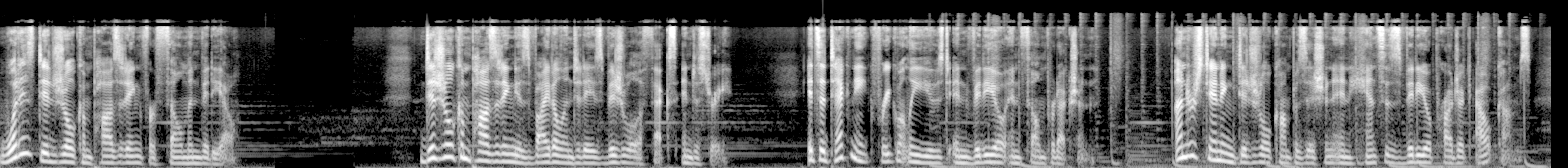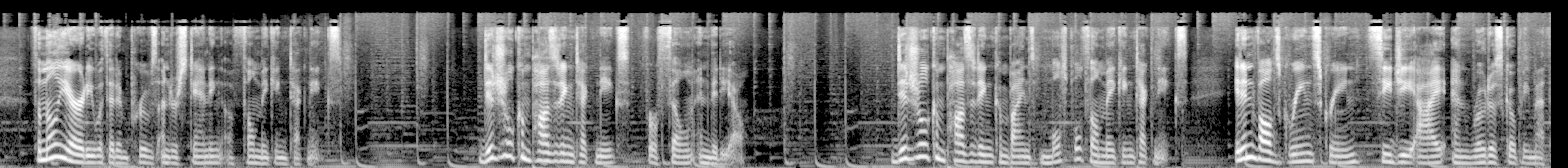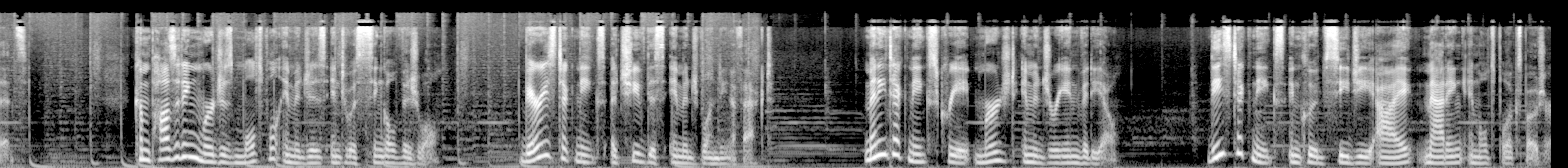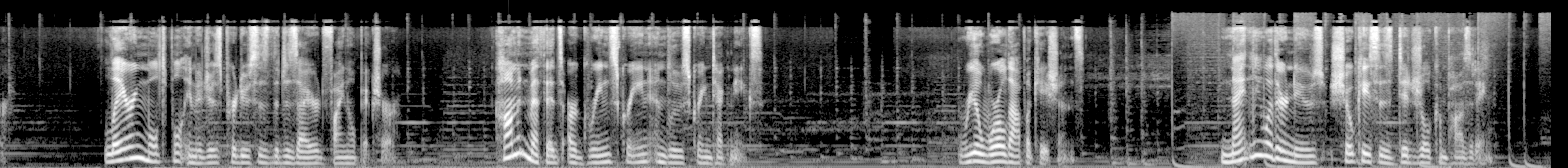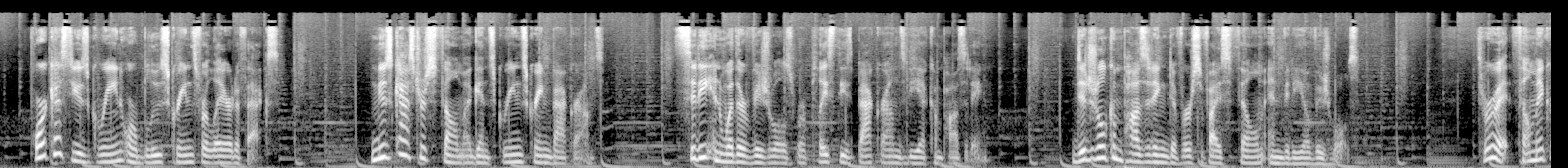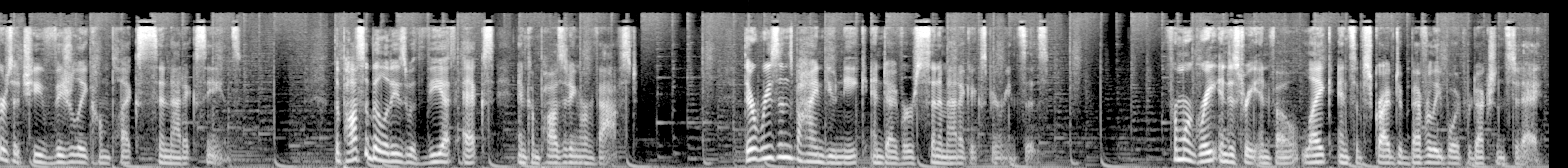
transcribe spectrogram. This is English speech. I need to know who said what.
Speaker 1: What is digital compositing for film and video? Digital compositing is vital in today's visual effects industry. It's a technique frequently used in video and film production. Understanding digital composition enhances video project outcomes. Familiarity with it improves understanding of filmmaking techniques. Digital compositing techniques for film and video. Digital compositing combines multiple filmmaking techniques. It involves green screen, CGI, and rotoscoping methods. Compositing merges multiple images into a single visual. Various techniques achieve this image blending effect. Many techniques create merged imagery in video. These techniques include CGI, matting, and multiple exposure. Layering multiple images produces the desired final picture. Common methods are green screen and blue screen techniques. Real world applications. Nightly Weather News showcases digital compositing. Forecasts use green or blue screens for layered effects. Newscasters film against green screen backgrounds. City and weather visuals replace these backgrounds via compositing. Digital compositing diversifies film and video visuals. Through it, filmmakers achieve visually complex cinematic scenes. The possibilities with VFX and compositing are vast. There are reasons behind unique and diverse cinematic experiences. For more great industry info, like and subscribe to Beverly Boy Productions today.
